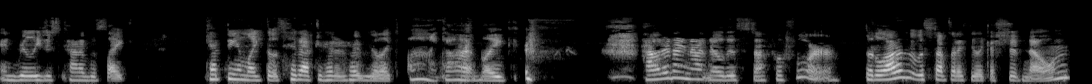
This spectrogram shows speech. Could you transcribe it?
and really just kind of was like, kept being like those hit after hit after hit. You're like, oh my God, like, how did I not know this stuff before? But a lot of it was stuff that I feel like I should have known.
